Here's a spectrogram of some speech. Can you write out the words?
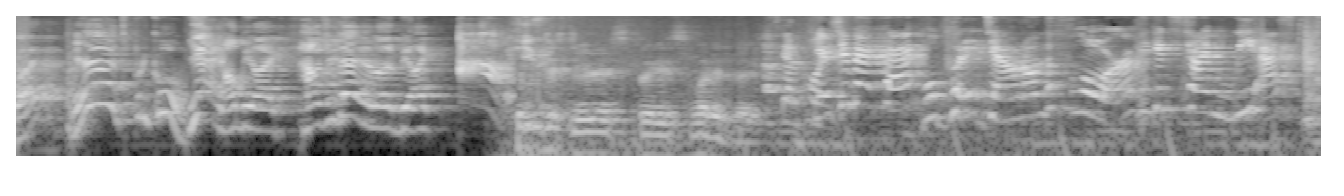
What? Yeah, it's pretty cool. Yeah, I'll be like, how's your day? And they'll be like, ah. Can you just do this, please? What is this? Here's your backpack. We'll put it down on the floor. I think it's time we ask you some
